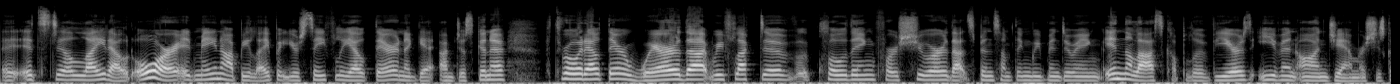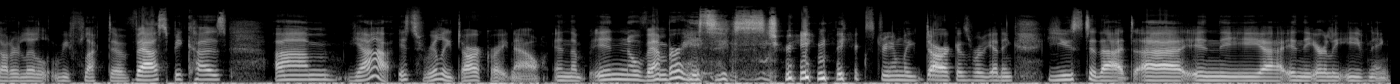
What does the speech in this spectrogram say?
it's still light out, or it may not be light, but you're safely out there. And again, I'm just going to throw it out there. Wear that reflective clothing for sure. That's been something we've been doing in the last couple of years, even on Jammer. She's got her little reflective vest because um, yeah, it's really dark right now. In the in November, it's extremely, extremely dark as we're getting used to that uh, in the uh, in the early evening.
